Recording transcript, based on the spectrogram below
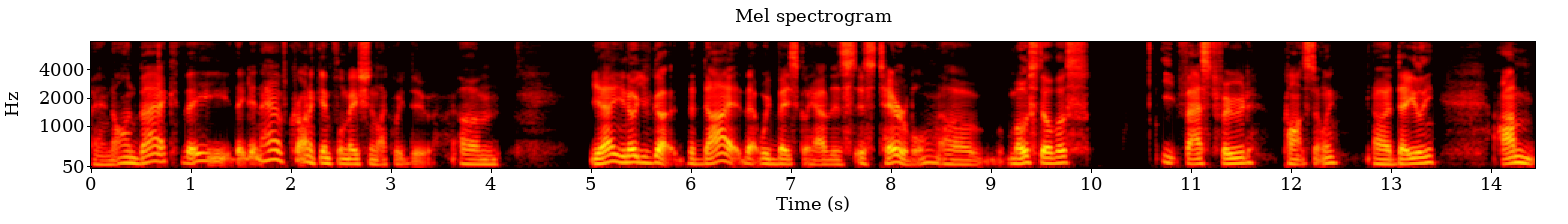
and on back, they, they didn't have chronic inflammation like we do? Um, yeah, you know, you've got the diet that we basically have is is terrible. Uh, most of us eat fast food constantly, uh, daily. I'm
